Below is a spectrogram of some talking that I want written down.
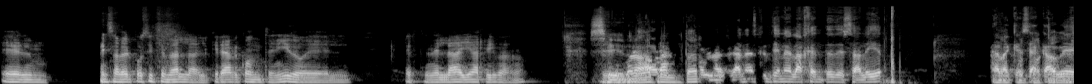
el, saber posicionarla, el crear contenido, el, tenerla ahí arriba, ¿no? Sí, eh, bueno, a preguntar. Con las ganas que tiene la gente de salir, a la que se acabe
